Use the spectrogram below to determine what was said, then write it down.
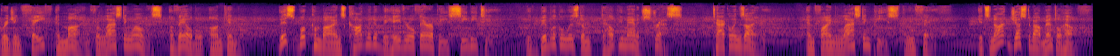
Bridging Faith and Mind for Lasting Wellness, available on Kindle. This book combines cognitive behavioral therapy, CBT, with biblical wisdom to help you manage stress, tackle anxiety, and find lasting peace through faith. It's not just about mental health,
